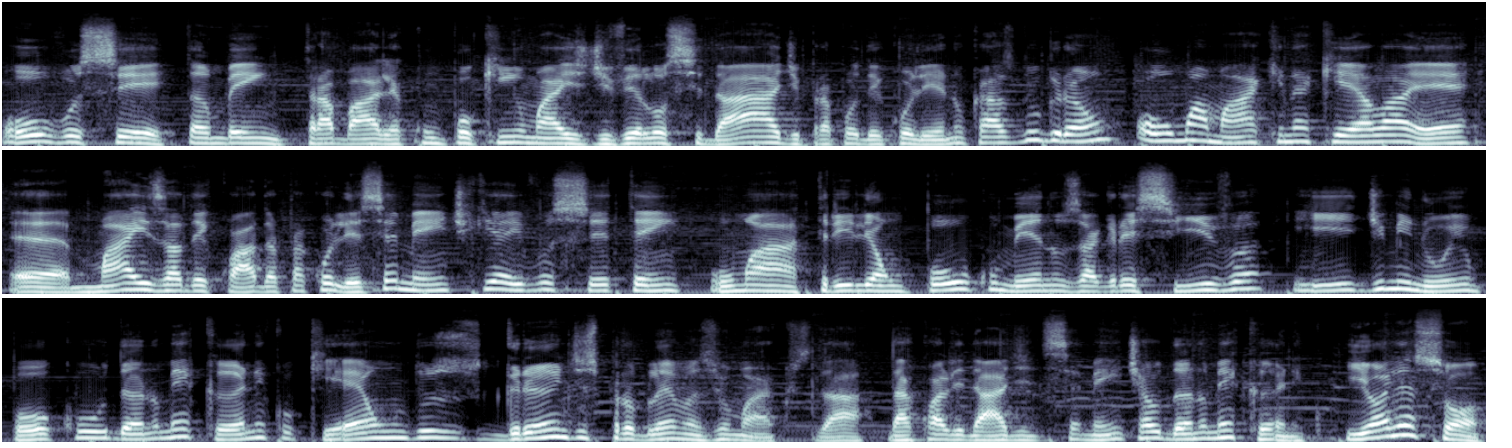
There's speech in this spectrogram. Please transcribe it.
Ou você também trabalha com um pouquinho mais de velocidade para poder colher, no caso do grão, ou uma máquina que ela é, é mais adequada para colher semente, que aí você tem uma trilha um pouco menos agressiva e diminui um pouco o dano mecânico, que é um dos grandes problemas, viu, Marcos, da da, da qualidade de semente é o dano mecânico. E olha só,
